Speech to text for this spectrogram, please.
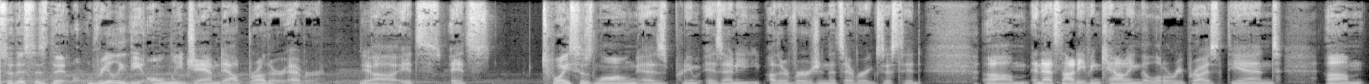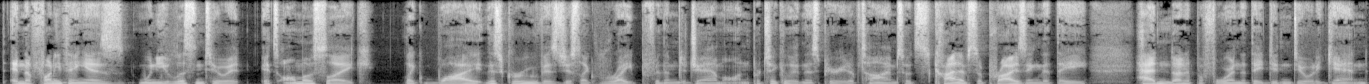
Well, so this is the really the only jammed out brother ever. Yeah. Uh, it's it's twice as long as pretty as any other version that's ever existed, um, and that's not even counting the little reprise at the end. Um, and the funny thing is, when you listen to it, it's almost like like why this groove is just like ripe for them to jam on, particularly in this period of time. So it's kind of surprising that they hadn't done it before and that they didn't do it again,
